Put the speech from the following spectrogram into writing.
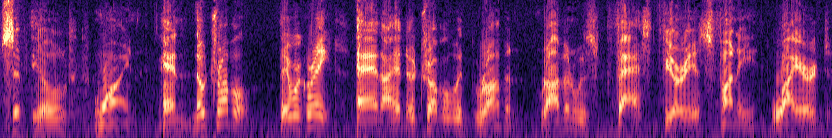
sip the old wine. And no trouble. They were great. And I had no trouble with Robin. Robin was fast, furious, funny, wired,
